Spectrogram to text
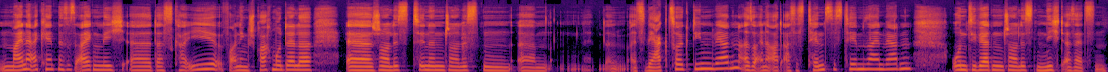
Meine Erkenntnis ist eigentlich, äh, dass KI, vor allen Dingen Sprachmodelle, äh, Journalistinnen, Journalisten ähm, als Werkzeug dienen werden, also eine Art Assistenzsystem sein werden und sie werden Journalisten nicht ersetzen.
